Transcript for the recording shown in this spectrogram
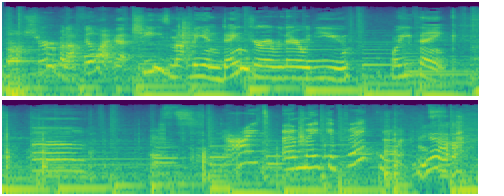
Not sure, but I feel like that cheese might be in danger over there with you. What do you think? Um, it's nice. I make a big one. Yeah.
